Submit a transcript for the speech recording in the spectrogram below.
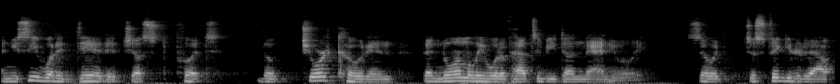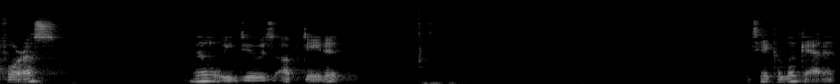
And you see what it did. It just put the short code in that normally would have had to be done manually. So it just figured it out for us. Then what we do is update it. Take a look at it.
